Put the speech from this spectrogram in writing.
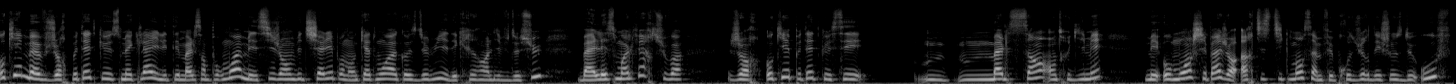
Ok meuf, genre peut-être que ce mec-là il était malsain pour moi, mais si j'ai envie de chialer pendant 4 mois à cause de lui et d'écrire un livre dessus, bah laisse-moi le faire, tu vois. Genre, ok, peut-être que c'est malsain, entre guillemets, mais au moins, je sais pas, genre artistiquement, ça me fait produire des choses de ouf.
